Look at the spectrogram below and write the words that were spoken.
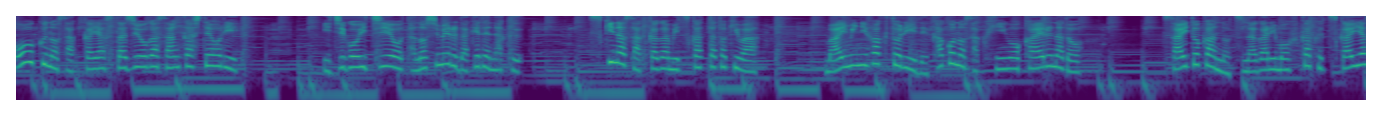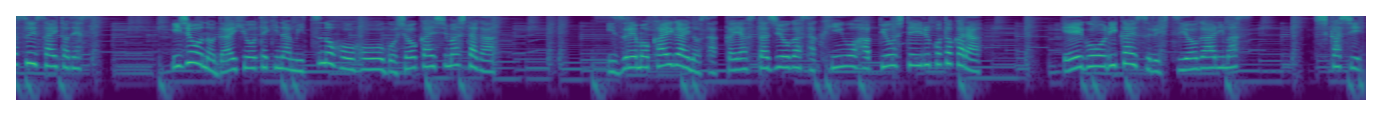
多くの作家やスタジオが参加しており一期一会を楽しめるだけでなく好きな作家が見つかった時はマイミニファクトリーで過去の作品を変えるなどサイト間のつながりも深く使いやすいサイトです。以上の代表的な3つの方法をご紹介しましたがいずれも海外の作家やスタジオが作品を発表していることから英語を理解する必要があります。しかし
